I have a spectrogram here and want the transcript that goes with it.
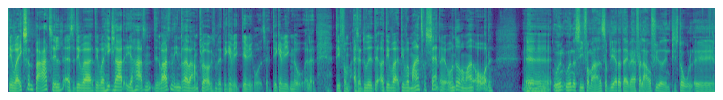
Det var ikke sådan bare til. Altså det var, det var helt klart, jeg har sådan, det var sådan en indre alarmklokke, som det kan vi ikke, det har vi ikke råd til. Det kan vi ikke nå. Eller, det er for, altså, du ved, og det var, det var meget interessant, og jeg undrede mig meget over det. Men, øh, uden, uden at sige for meget, så bliver der da i hvert fald affyret en pistol øh,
